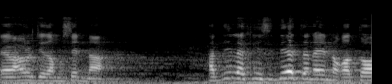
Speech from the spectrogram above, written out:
Waxaan ula jeedaa musina haddii laakiin siddeetan ay noqoto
